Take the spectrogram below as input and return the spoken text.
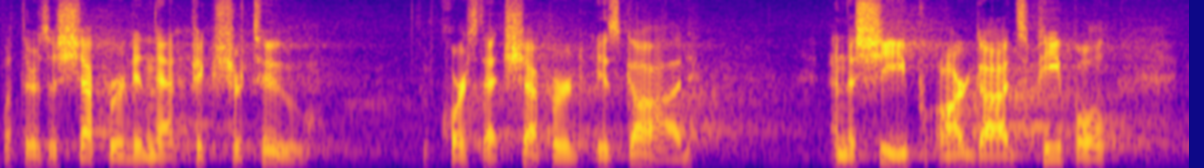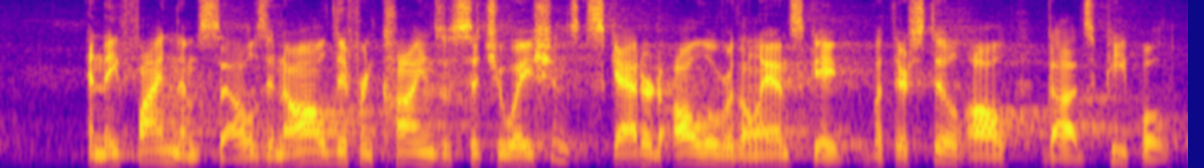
But there's a shepherd in that picture, too. Of course, that shepherd is God, and the sheep are God's people. And they find themselves in all different kinds of situations, scattered all over the landscape, but they're still all God's people.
